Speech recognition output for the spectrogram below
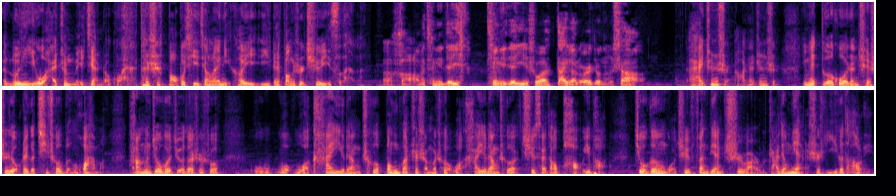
轮椅我还真没见着过，但是保不齐将来你可以以这方式去一次。呃，好嘛，听你这一听你这一说，带个轮就能上。还真是啊，还真是，因为德国人确实有这个汽车文化嘛，他们就会觉得是说，我我我开一辆车，甭管是什么车，我开一辆车去赛道跑一跑，就跟我去饭店吃碗炸酱面是一个道理。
